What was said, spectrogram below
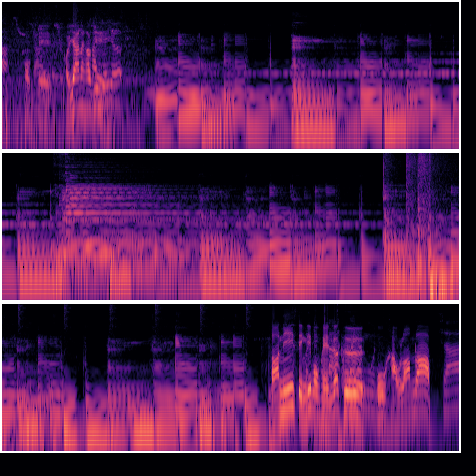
ค่ะโอเค ได้เลยขออนุญาตนะครับทานพี่ เยอะ ตอนนี้สิ่งที่ผมเห็นก็คือไร่องุ่นภูเขาล้อมรอบๆใช่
